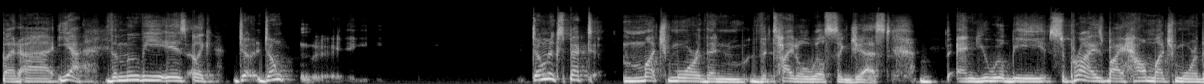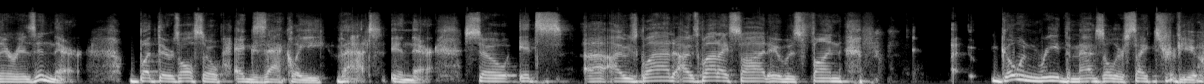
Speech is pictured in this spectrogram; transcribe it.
But uh, yeah, the movie is like don't don't don't expect much more than the title will suggest and you will be surprised by how much more there is in there. But there's also exactly that in there. So it's uh, i was glad i was glad i saw it. It was fun. Go and read the Matt Zoller Seitz review,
